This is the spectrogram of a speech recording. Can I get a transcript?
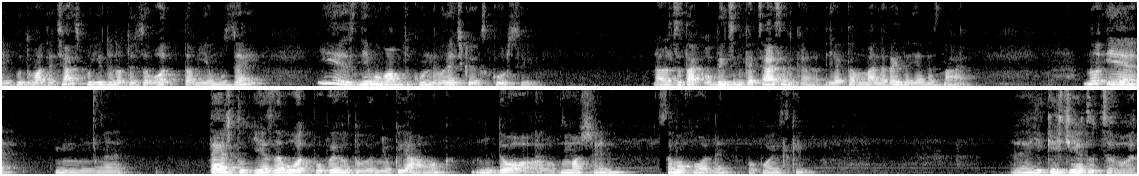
як буду мати час, поїду на той завод, там є музей, і зніму вам таку невеличку екскурсію. Але це так, обіцянка цяцянка, як там в мене вийде, я не знаю. Ну і теж тут є завод по виготовленню клямок до е, машин, самоходи по-польськи. Е, Який ще є тут завод?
